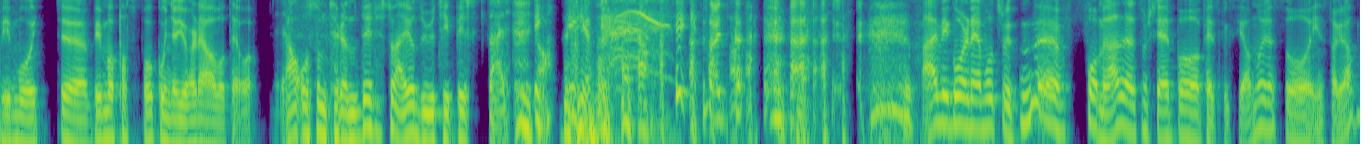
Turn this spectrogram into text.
vi, må, ikke, vi må, passe på å kunne gjøre det av og til òg. Ja, og som trønder så er jo du typisk der. Ja. Ik ikke sant? ikke sant? Nei, vi går ned mot slutten. Få med deg det som skjer på Facebook-sidene våre og Instagram.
